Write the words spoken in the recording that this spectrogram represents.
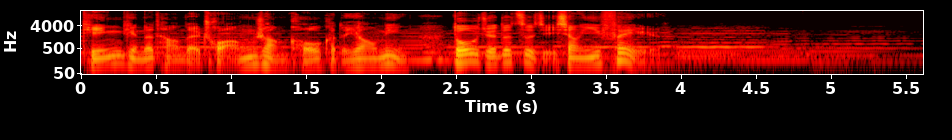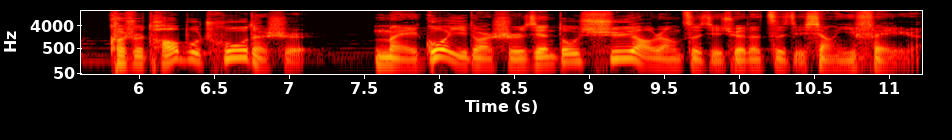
挺挺的躺在床上，口渴的要命，都觉得自己像一废人。可是逃不出的是，每过一段时间，都需要让自己觉得自己像一废人。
